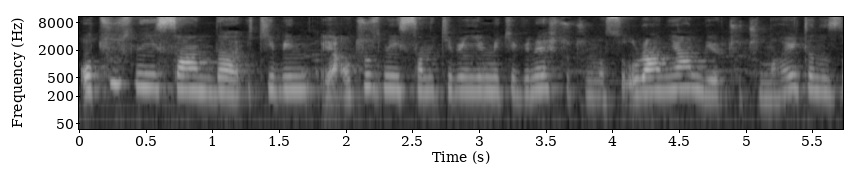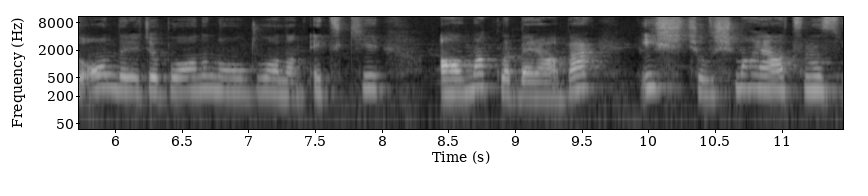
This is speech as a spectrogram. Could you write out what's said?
30 Nisan'da 2000 yani 30 Nisan 2022 güneş tutulması Uranyan bir tutulma haritanızda 10 derece boğanın olduğu alan etki almakla beraber iş, çalışma hayatınız,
